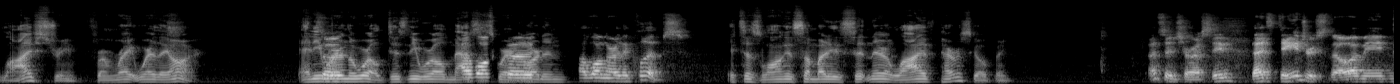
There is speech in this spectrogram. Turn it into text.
live stream from right where they are. Anywhere So- in the world, Disney World, Madison Square the- Garden. How long are the clips? It's as long as somebody's sitting there live periscoping. That's interesting. That's dangerous, though. I mean,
